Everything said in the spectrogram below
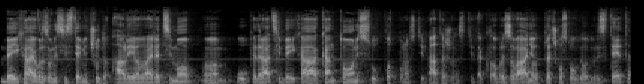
BiH je obrazovni sistem je čudo, ali ovaj, recimo um, u Federaciji BiH kantoni su u potpunosti nadležnosti, dakle obrazovanja od predškolskog do univerziteta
